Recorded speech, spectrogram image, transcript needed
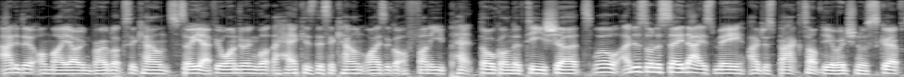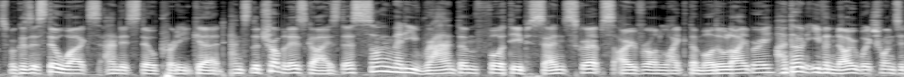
added it on my own Roblox account. So yeah, if you're wondering what the heck is this account, why has it got a funny pet dog on the t-shirt? Well, I just want to say that is me. I just backed up the original script because it still works and it's still pretty good. And the trouble is guys, there's so many random 40% scripts over on like the model library. I don't even know which ones are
